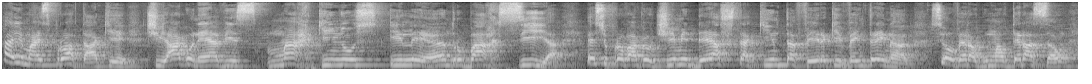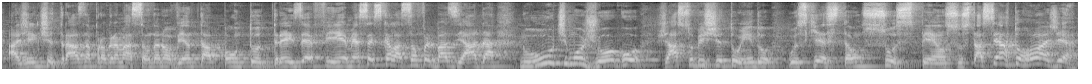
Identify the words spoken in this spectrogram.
Aí mais pro ataque, Thiago Neves, Marquinhos e Leandro Barcia. Esse é o provável time desta quinta-feira que vem treinando. Se houver alguma alteração, a gente traz na programação da 90.3 FM. Essa escalação foi baseada no último jogo, já substituindo os que estão suspensos. Tá certo, Roger?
